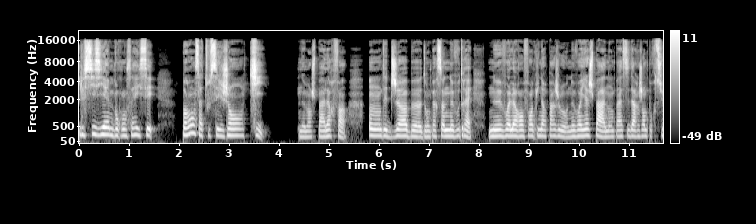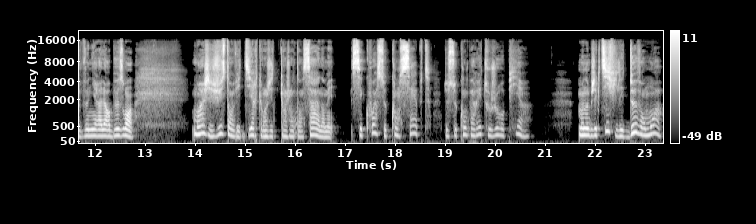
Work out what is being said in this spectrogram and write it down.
Le sixième bon conseil, c'est pense à tous ces gens qui ne mangent pas à leur faim, ont des jobs dont personne ne voudrait, ne voient leur enfant qu'une heure par jour, ne voyagent pas, n'ont pas assez d'argent pour subvenir à leurs besoins, moi, j'ai juste envie de dire quand j'entends ça, non mais c'est quoi ce concept de se comparer toujours au pire? Mon objectif, il est devant moi,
